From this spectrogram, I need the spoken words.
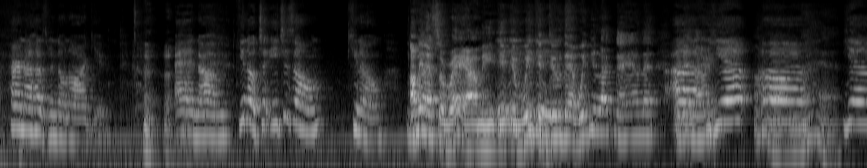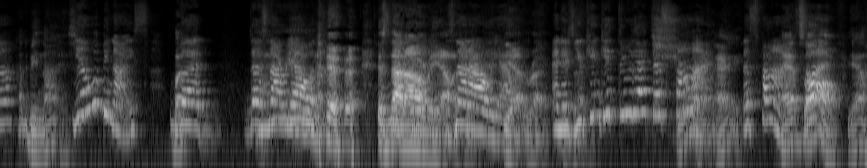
her and her husband don't argue, and um, you know, to each his own. You know. I mean, but, that's a rare. I mean, It- if we could do that, would you like to have that? Uh, yeah. Oh uh, man, yeah. that'd be nice. Yeah, it would be nice, But- but, that's not reality. it's, not, our reality. It's not our reality. Yeah, right. And if you can get through that, that's Sure, fine. hey. That's fine. That's but off. Yeah.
